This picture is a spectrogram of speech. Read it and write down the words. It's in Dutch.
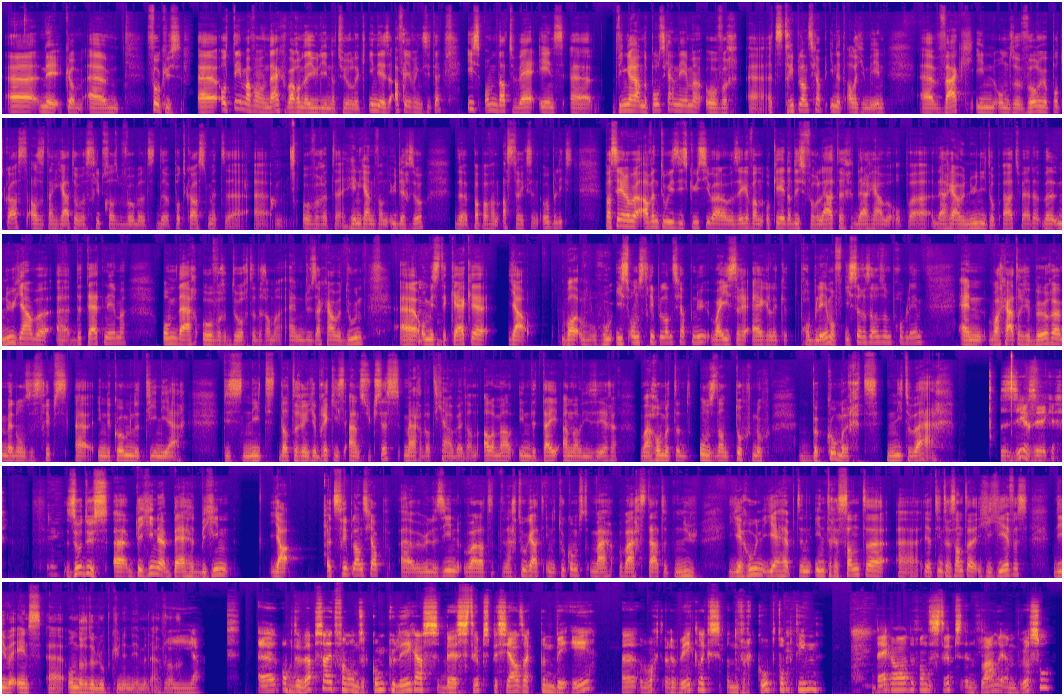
Uh, nee, kom. Um, focus. Uh, het thema van vandaag, waarom dat jullie natuurlijk in deze aflevering zitten, is omdat wij eens uh, vinger aan de pols gaan nemen over het striplandschap in het algemeen. vaak in onze vorige podcast, als het dan gaat over strips, zoals bijvoorbeeld de podcast met, ehm, over het heengaan van Uderzo, de papa van Asterix en Obelix, passeren we af en toe eens discussie waar we zeggen van oké, dat is voor later, daar gaan we, op, daar gaan we nu niet op uitweiden. Wel, nu gaan we de tijd nemen om daarover door te drammen. En dus dat gaan we doen uh, om eens te kijken, ja, wat, hoe is ons striplandschap nu? Wat is er eigenlijk het probleem, of is er zelfs een probleem? En wat gaat er gebeuren met onze strips uh, in de komende tien jaar? Het is niet dat er een gebrek is aan succes, maar dat gaan wij dan allemaal in detail analyseren, waarom het ons dan toch nog bekommert. Niet waar? Zeer zeker. Zo dus, uh, beginnen bij het begin. Ja, het striplandschap, uh, we willen zien waar dat het naartoe gaat in de toekomst, maar waar staat het nu? Jeroen, jij hebt, een interessante, uh, je hebt interessante gegevens die we eens uh, onder de loep kunnen nemen daarvoor. Ja. op de website van onze conculega's bij stripspeciaalzaak.be wordt er wekelijks een verkooptop 10 bijgehouden van de strips in Vlaanderen en Brussel.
